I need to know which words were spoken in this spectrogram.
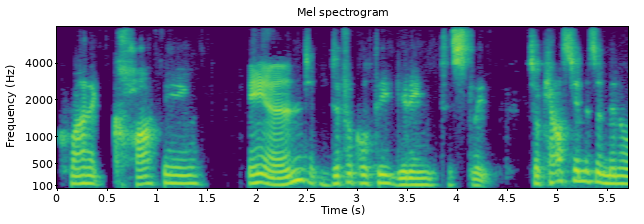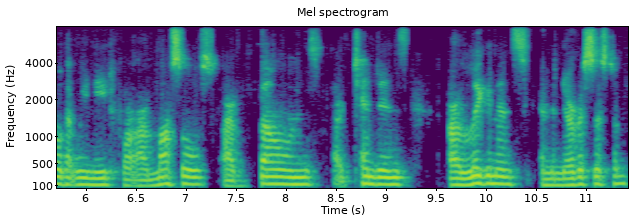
chronic coughing, and difficulty getting to sleep. So, calcium is a mineral that we need for our muscles, our bones, our tendons, our ligaments, and the nervous system.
